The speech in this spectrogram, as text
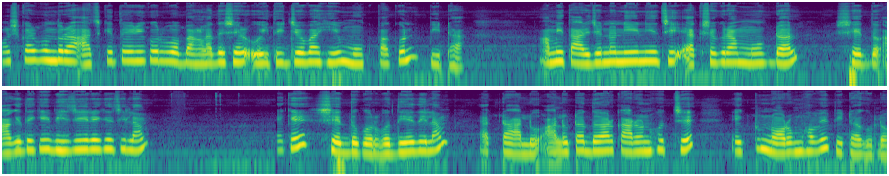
নমস্কার বন্ধুরা, আজকে তৈরি করব বাংলাদেশের ঐতিহ্যবাহী মুখ পাকন পিঠা। আমি তার জন্য নিয়ে নিয়েছি একশো গ্রাম মুগ ডাল, সেদ্ধ, আগে থেকেই ভিজিয়ে রেখেছিলাম। একে সেদ্ধ করব, দিয়ে দিলাম একটা আলু। আলুটা দেওয়ার কারণ হচ্ছে একটু নরম হবে পিঠাগুলো।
